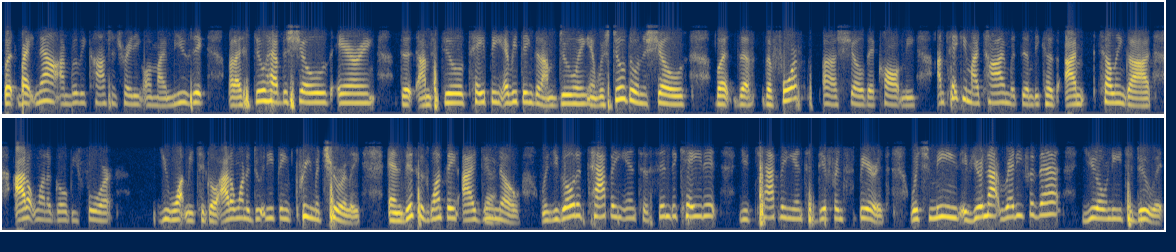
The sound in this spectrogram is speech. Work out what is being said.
But right now, I'm really concentrating on my music. But I still have the shows airing. That I'm still taping everything that I'm doing, and we're still doing the shows. But the the fourth uh, show that called me, I'm taking my time with them because I'm telling God I don't want to go before you want me to go. I don't want to do anything prematurely. And this is one thing I do Yeah. know. When you go to tapping into syndicated, you're tapping into different spirits, which means if you're not ready for that, you don't need to do it.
